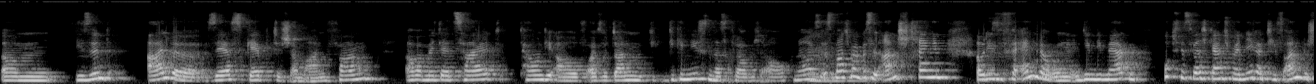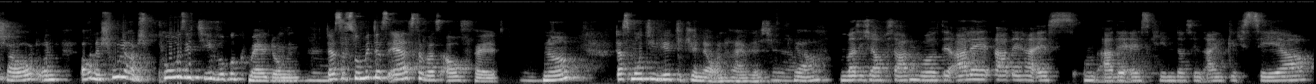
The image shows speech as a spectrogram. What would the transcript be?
Ähm, die sind alle sehr skeptisch am Anfang, aber mit der Zeit tauen die auf. Also dann, die, die genießen das, glaube ich, auch. Ne? Es ist manchmal ein bisschen anstrengend, aber diese Veränderungen, indem die merken, ups, jetzt werde ich gar nicht mehr negativ angeschaut und auch in der Schule habe ich positive Rückmeldungen. Mhm. Das ist somit das Erste, was auffällt. Ne? Das motiviert die Kinder unheimlich. Genau. Ja. Und was ich auch sagen wollte, alle ADHS und ADS-Kinder sind eigentlich sehr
